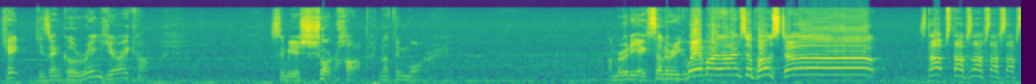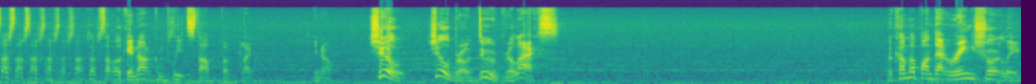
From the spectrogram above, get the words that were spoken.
Okay, Gizenko ring, here I come. It's gonna be a short hop, nothing more. I'm already accelerating way more than I'm supposed to! Stop, stop, stop, stop, stop, stop, stop, stop, stop, stop, stop, stop, stop. Okay, not complete stop, but like, you know, chill, chill, bro, dude, relax. We'll come up on that ring shortly.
